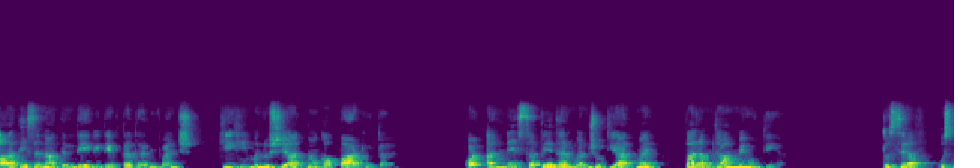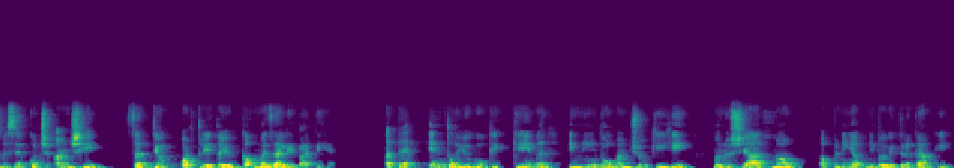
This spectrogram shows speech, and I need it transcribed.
आदि सनातन देवी देवता धर्म वंश की ही मनुष्य आत्माओं का पाठ होता है। और अन्य सभी धर्म वंशों की आत्माएँ परम धाम में होती हैं। तो सिर्फ़ उसमें से कुछ अंश ही सत्युग और त्रेता युग का मज़ा ले पाती है। अतः इन दो युगों के केवल इन्हीं दो वंशों की ही मनुष्य आत्माओं अपनी अपनी पवित्रता की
